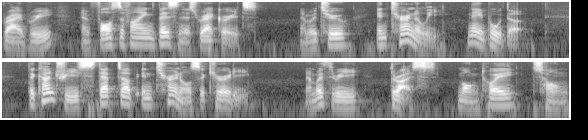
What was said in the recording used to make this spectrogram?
bribery, and falsifying business records. Number 2. Internally. 内部的 the country stepped up internal security. Number three, thrust, 猛推,冲.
